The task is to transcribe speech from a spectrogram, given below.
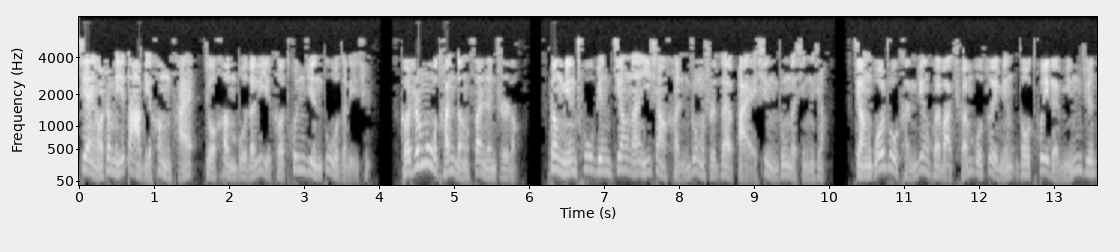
见有这么一大笔横财，就恨不得立刻吞进肚子里去。可是木坛等三人知道，邓明出兵江南一向很重视在百姓中的形象，蒋国柱肯定会把全部罪名都推给明军，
